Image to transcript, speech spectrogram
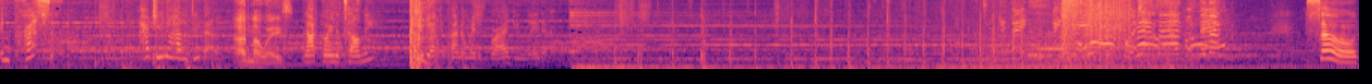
Impressive. How'd you know how to do that? I have my ways. Not going to tell me? Maybe I can find a way to bribe you later. So,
